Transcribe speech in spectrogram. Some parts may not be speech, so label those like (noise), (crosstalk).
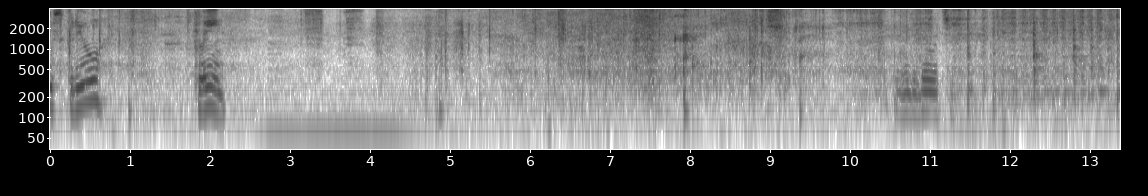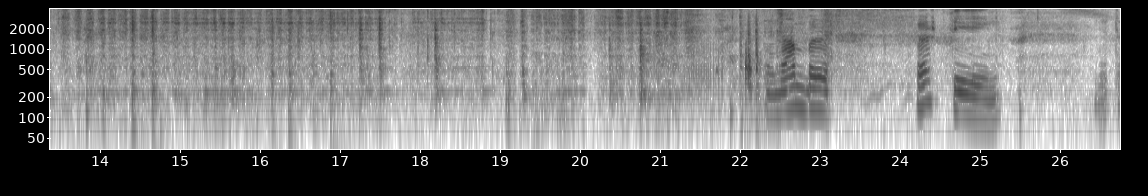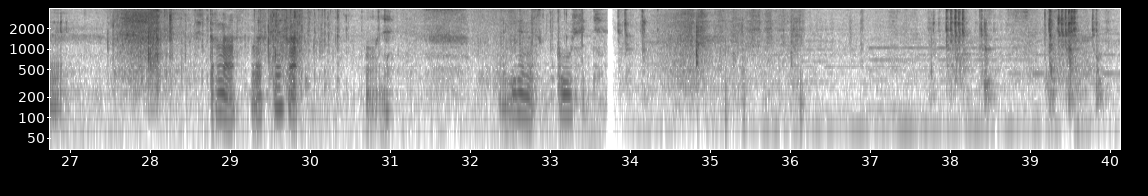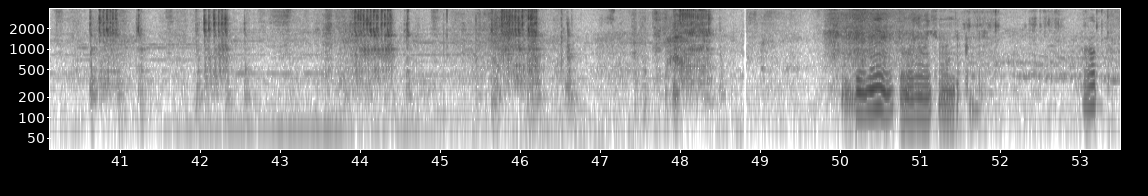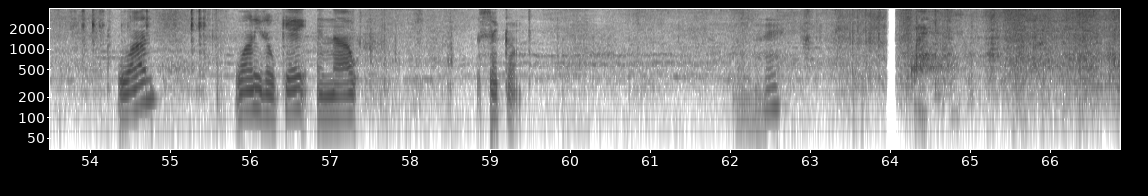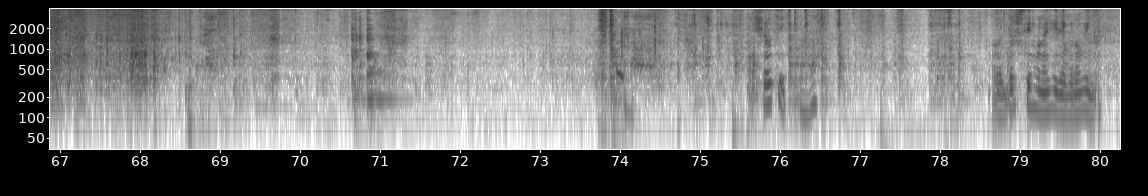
two screw clean. Idú do očí. And number 13. Kde to je? 14. Leskne sa. Pohode. Tak ideme skúsiť. Ideme, to môžeme sa len do konca. Hop. One. One is okay and now second. Dobre. Šiel ti? Aha. Ale drž si ho, nech ide v rovine.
